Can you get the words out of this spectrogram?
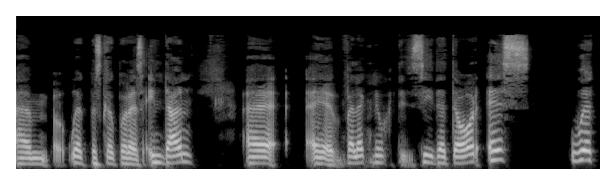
ehm um, ook beskikbaar is. En dan uh, uh wil ek nog sê dat daar is ook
